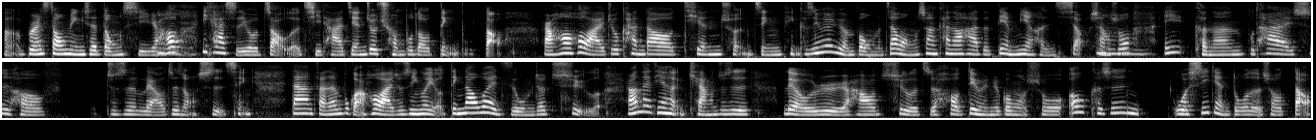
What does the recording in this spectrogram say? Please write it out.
呃 brainstorming 一些东西。然后一开始有找了其他间，就全部都订不到，然后后来就看到天纯精品，可是因为原本我们在网络上看到它的店面很小，想说哎可能不太适合。就是聊这种事情，但反正不管，后来就是因为有订到位子，我们就去了。然后那天很强，就是六日，然后去了之后，店员就跟我说：“哦，可是。”我十一点多的时候到，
